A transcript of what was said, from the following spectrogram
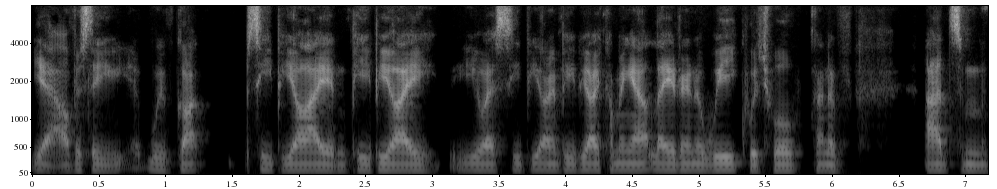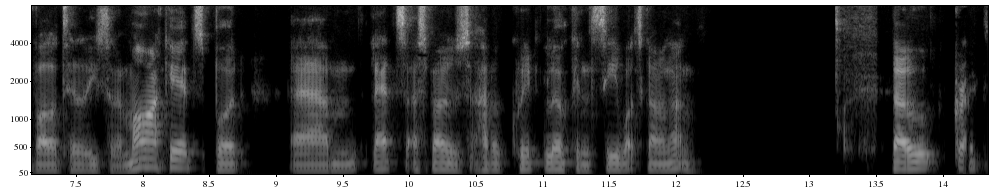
yeah, obviously we've got CPI and PPI, US CPI and PPI coming out later in a week, which will kind of add some volatility to the markets. But um, let's, I suppose, have a quick look and see what's going on. So Great.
